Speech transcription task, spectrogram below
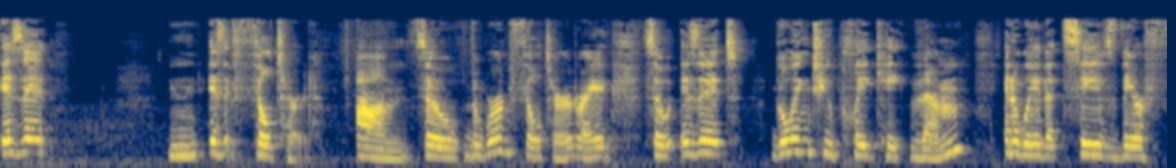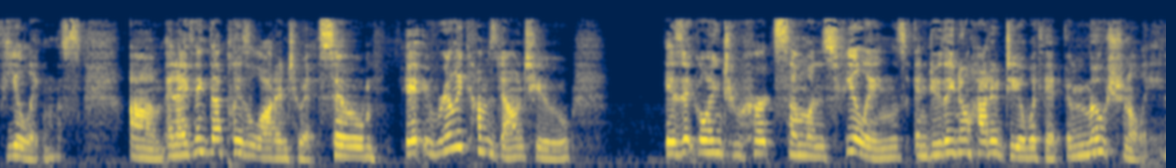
is it is it filtered um, so the word filtered right so is it going to placate them in a way that saves their feelings. Um, and I think that plays a lot into it. So it really comes down to is it going to hurt someone's feelings and do they know how to deal with it emotionally?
